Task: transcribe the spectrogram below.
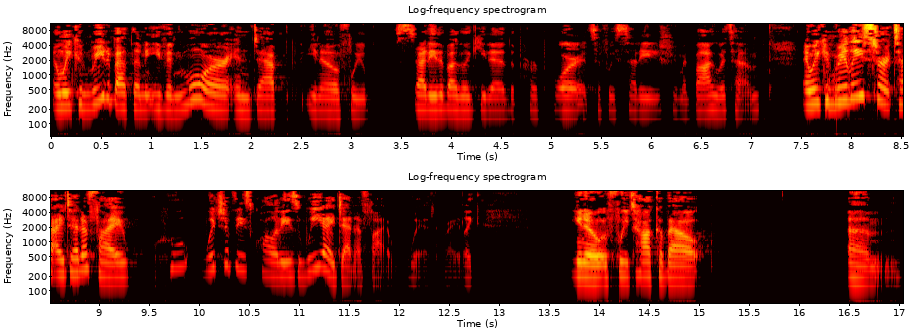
and we can read about them even more in depth, you know, if we study the Bhagavad Gita, the purports, if we study Srimad Bhagavatam, and we can really start to identify who, which of these qualities we identify with, right? Like, you know, if we talk about, um,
